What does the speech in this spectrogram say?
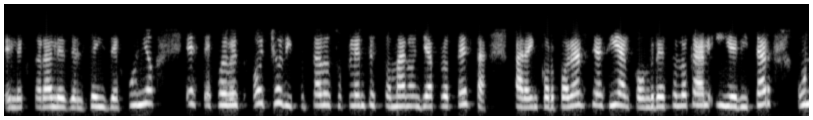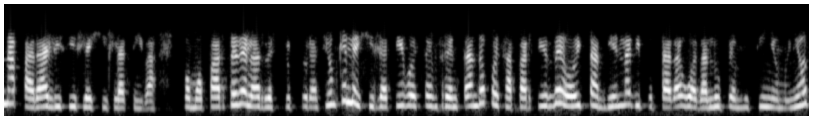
electorales del 6 de junio, este jueves ocho diputados suplentes tomaron ya protesta para incorporarse así al Congreso local y evitar una parálisis legislativa. Como parte de la reestructuración que el legislativo está enfrentando, pues a partir de hoy también la diputada Guadalupe Muciño Muñoz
